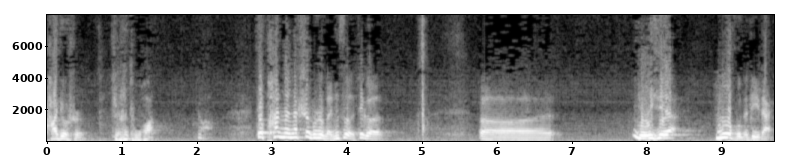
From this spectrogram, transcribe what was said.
它就是。只是图画，就判断它是不是文字，这个，呃，有一些模糊的地带。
